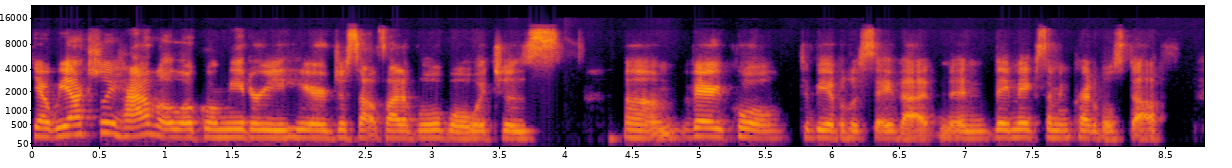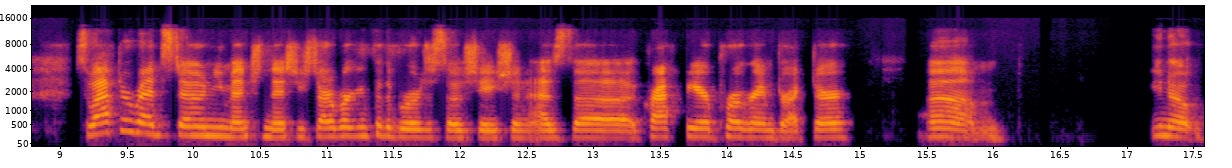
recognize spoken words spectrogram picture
Yeah, we actually have a local meadery here just outside of Louisville, which is um, very cool to be able to say that. And, and they make some incredible stuff. So after Redstone, you mentioned this, you started working for the Brewers Association as the craft beer program director. Um, you know,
